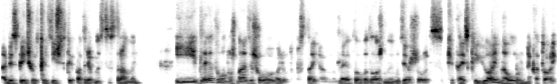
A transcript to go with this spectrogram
обеспечивать критические потребности страны. И для этого нужна дешевая валюта постоянно. Для этого вы должны удерживать китайский юань на уровне, который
